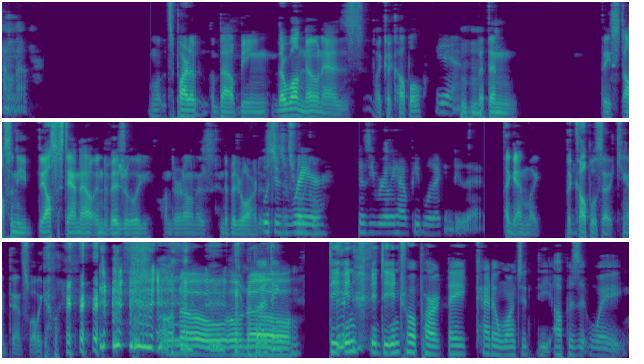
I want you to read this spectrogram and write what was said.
I don't know. Well, it's part of about being. They're well known as like a couple, Yeah. Mhm. but then they also need. They also stand out individually on their own as individual artists, Which is It's really cool. rare because you rarely have people that can do that. Again, like the couples that can't dance well together. oh no! Oh no! But I think the in, in the intro part they kind of wanted the opposite way,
